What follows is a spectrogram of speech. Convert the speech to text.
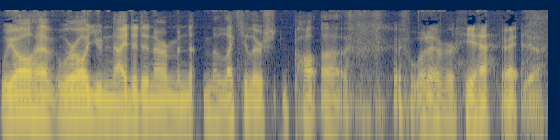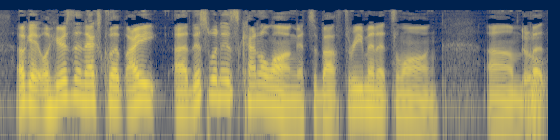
we all have we're all united in our mon- molecular sh- uh whatever Yeah, right. Yeah. Okay, well here's the next clip. I uh, this one is kind of long. It's about three minutes long. Um, Oh. But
